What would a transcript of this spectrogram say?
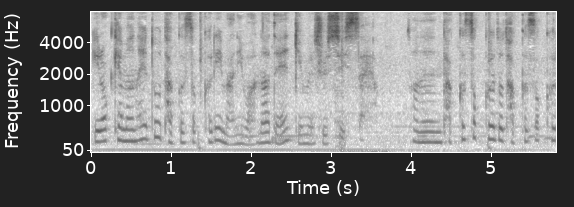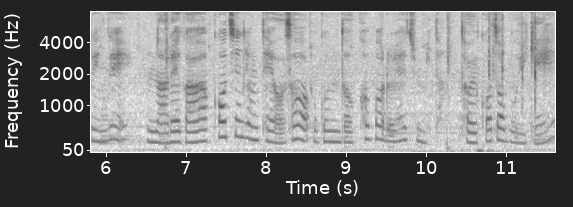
이렇게만 해도 다크서클이 많이 완화된 느낌을 줄 수 있어요. 저는 다크서클도 다크서클인데 눈 아래가 꺼진 형태여서 조금 더 커버를 해줍니다. 덜 꺼져 보이게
